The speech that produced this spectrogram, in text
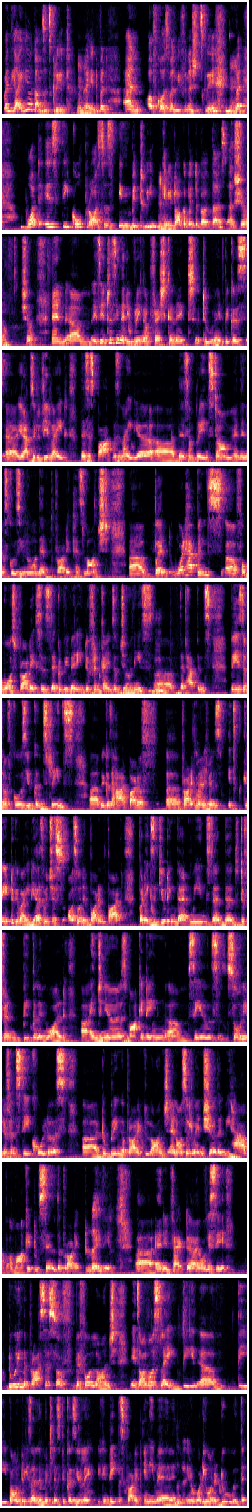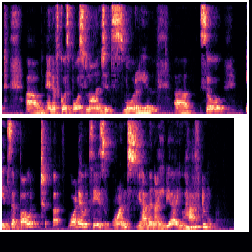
when the idea comes it's great mm-hmm. right? But and of course when we finish it's great. Mm-hmm. but what is the co-process in between? Mm-hmm. can you talk a bit about that? Sure sure. And um, it's interesting that you bring up fresh connect too right? Because uh, you're absolutely right. There's a spark there's an idea uh, there's some brainstorm and then of course you know that the product has launched uh, but what happens uh, for most products is there could be very different kinds of journeys mm-hmm. Uh, that happens based on of course your constraints uh, because the hard part of uh, product management is it's great to give ideas which is also an important part but executing that means that there's different people involved uh, engineers marketing um, sales so many different stakeholders uh, to bring a product to launch and also to ensure that we have a market to sell the product to right, right? Uh, and in fact uh, i always say during the process of before launch it's almost like the um, the boundaries are limitless because you're like you can take this product anywhere and you know what do you want to do with it? Um, and of course post launch it's more real. Uh, so it's about uh, what i would say is once you have an idea you have to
